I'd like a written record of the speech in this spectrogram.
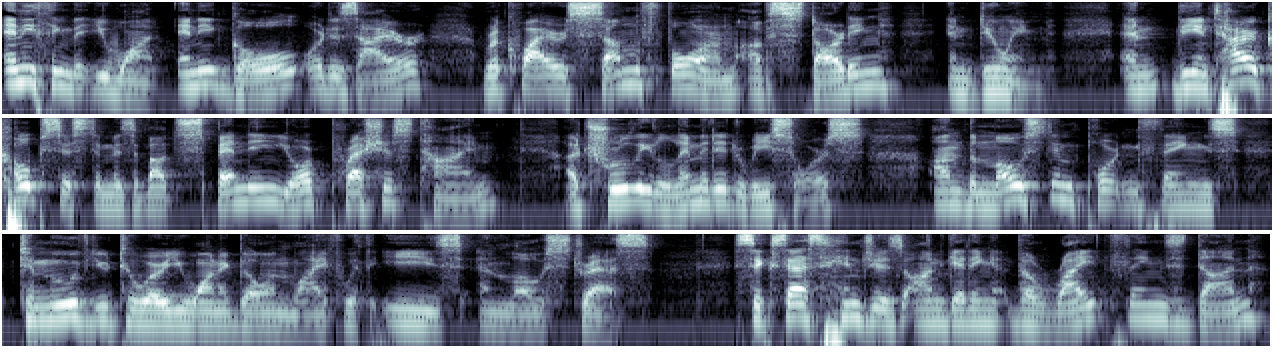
Anything that you want, any goal or desire requires some form of starting and doing. And the entire COPE system is about spending your precious time a truly limited resource on the most important things to move you to where you want to go in life with ease and low stress. Success hinges on getting the right things done.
